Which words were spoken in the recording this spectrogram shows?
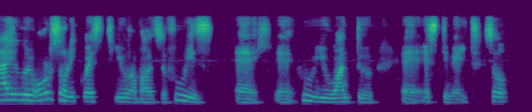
I will also request you about who is uh, uh, who you want to uh, estimate. So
